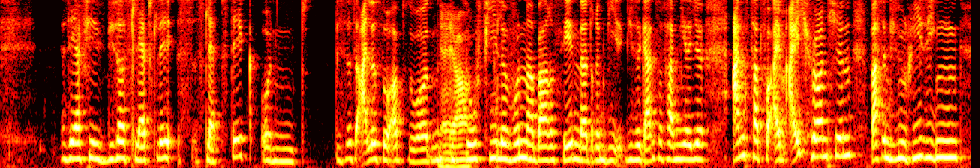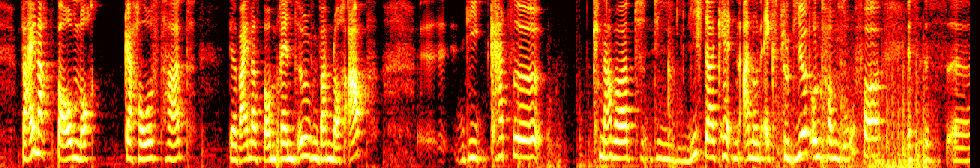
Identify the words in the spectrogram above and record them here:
sehr viel dieser Slapstick und das ist alles so absurd. Und es Ja, gibt ja. so viele wunderbare Szenen da drin, wie diese ganze Familie Angst hat vor einem Eichhörnchen, was in diesem riesigen Weihnachtsbaum noch gehaust hat. Der Weihnachtsbaum brennt irgendwann noch ab. Die Katze knabbert die, die Lichterketten an und explodiert unterm Sofa. Es ist äh,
